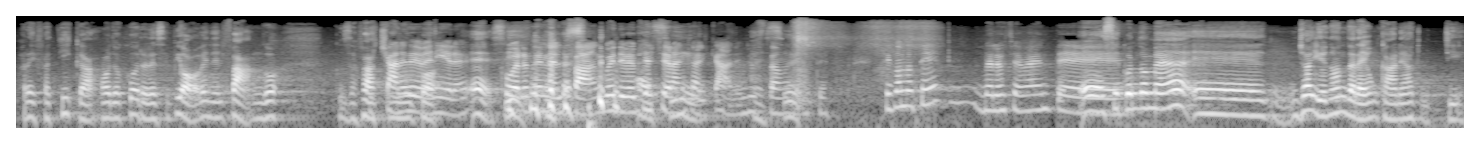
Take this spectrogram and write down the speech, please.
farei fatica, vado a correre se piove nel fango, cosa faccio? Il cane deve venire, eh, sì. correre nel fango e deve eh, piacere sì. anche al cane, giustamente. Eh, sì. Secondo te, velocemente? Eh, secondo me, eh, già io non darei un cane a tutti,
